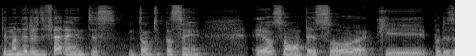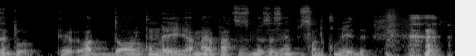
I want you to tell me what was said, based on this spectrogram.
de maneiras diferentes. Então, tipo assim, eu sou uma pessoa que, por exemplo, eu, eu adoro comer, a maior parte dos meus exemplos são de comida.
